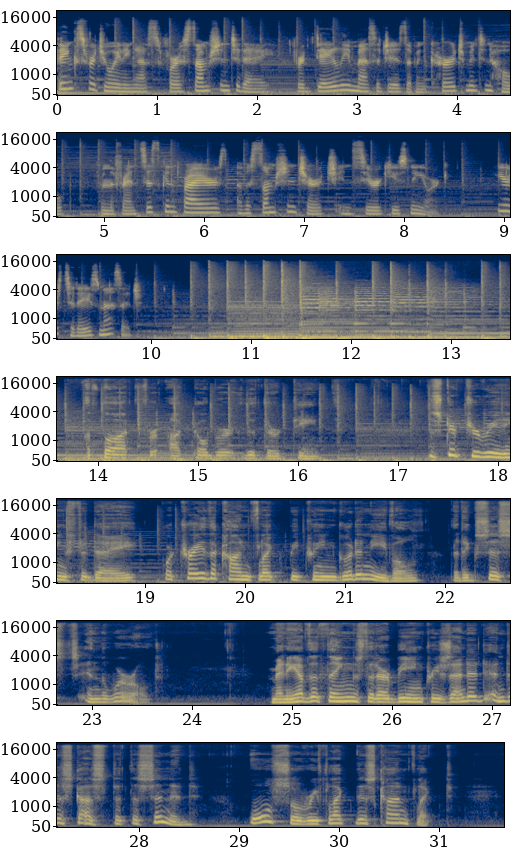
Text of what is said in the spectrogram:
for joining us for Assumption Today for daily messages of encouragement and hope from the Franciscan Friars of Assumption Church in Syracuse, New York. Here's today's message. A thought for October the 13th. The scripture readings today portray the conflict between good and evil that exists in the world. Many of the things that are being presented and discussed at the Synod also reflect this conflict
